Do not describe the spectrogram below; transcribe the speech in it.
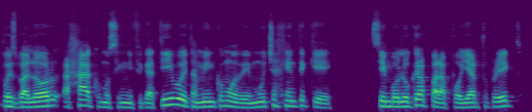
pues valor, ajá, como significativo y también como de mucha gente que se involucra para apoyar tu proyecto.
